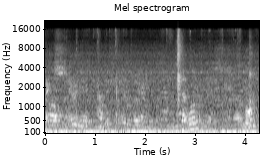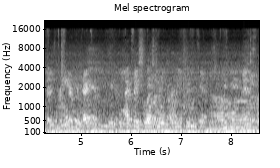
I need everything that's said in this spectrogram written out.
Thanks. Set one. Activate Celestial and Manage for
